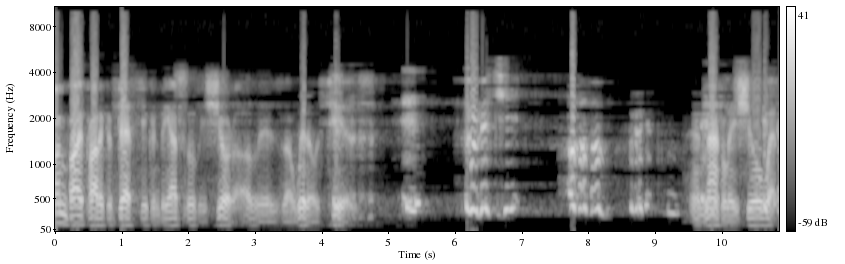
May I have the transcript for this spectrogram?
One byproduct of death you can be absolutely sure of is a widow's tears. Richie. Oh, and Natalie sure wept.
